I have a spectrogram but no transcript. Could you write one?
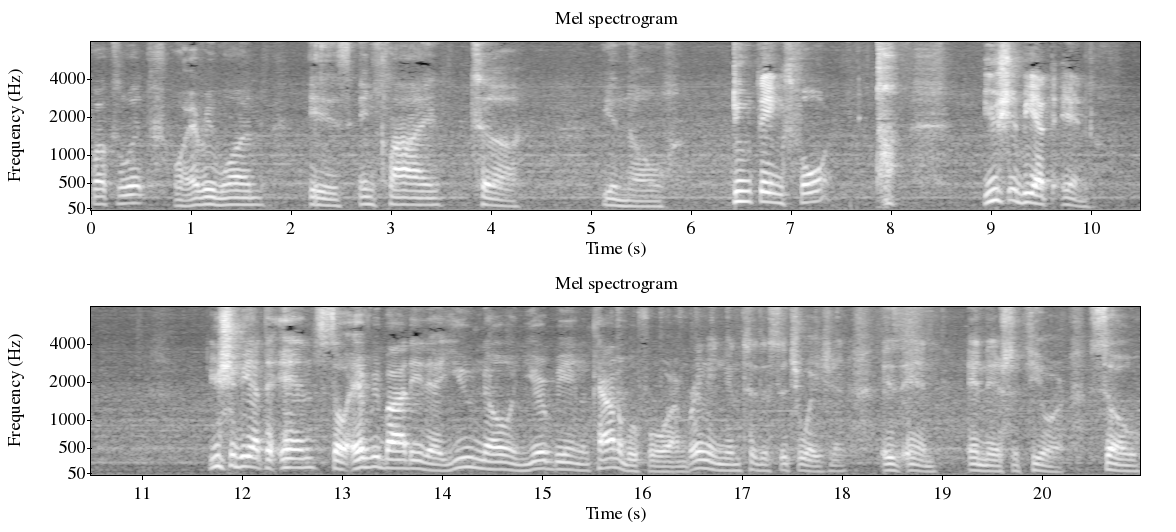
fucks with or everyone is inclined to you know do things for. You should be at the end. You should be at the end so everybody that you know and you're being accountable for and bringing into the situation is in and they're secure. So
